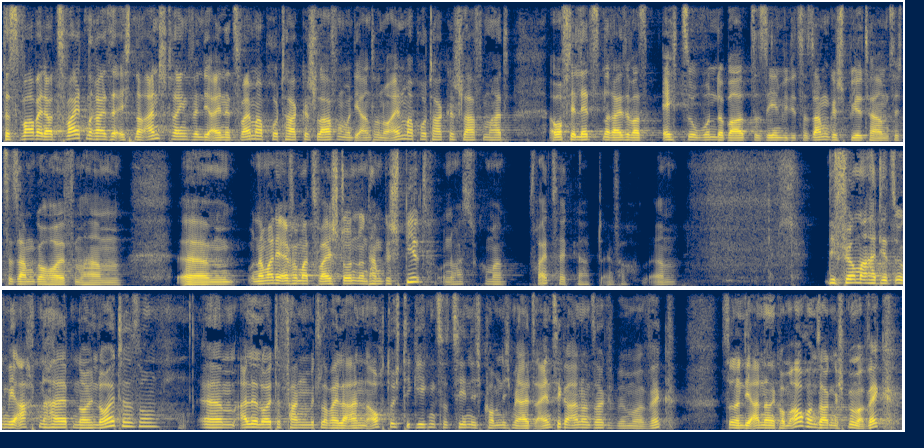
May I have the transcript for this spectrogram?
das war bei der zweiten Reise echt noch anstrengend, wenn die eine zweimal pro Tag geschlafen und die andere nur einmal pro Tag geschlafen hat. Aber auf der letzten Reise war es echt so wunderbar zu sehen, wie die zusammengespielt haben, sich zusammengeholfen haben. Ähm, und dann waren die einfach mal zwei Stunden und haben gespielt. Und du hast, guck mal, Freizeit gehabt einfach. Ähm, die Firma hat jetzt irgendwie achteinhalb, neun Leute so. Ähm, alle Leute fangen mittlerweile an, auch durch die Gegend zu ziehen. Ich komme nicht mehr als Einziger an und sage, ich bin mal weg, sondern die anderen kommen auch und sagen, ich bin mal weg.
